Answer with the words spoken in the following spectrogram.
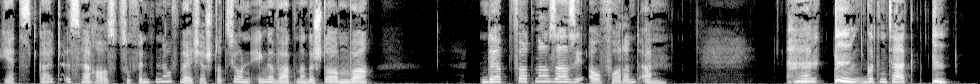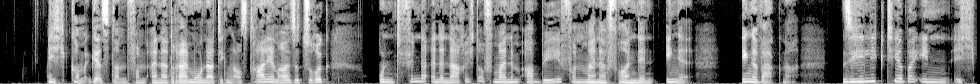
jetzt galt es herauszufinden, auf welcher Station Inge Wagner gestorben war. Der Pförtner sah sie auffordernd an. Guten Tag. Ich komme gestern von einer dreimonatigen Australienreise zurück und finde eine Nachricht auf meinem AB von meiner Freundin Inge. Inge Wagner. Sie liegt hier bei Ihnen. Ich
